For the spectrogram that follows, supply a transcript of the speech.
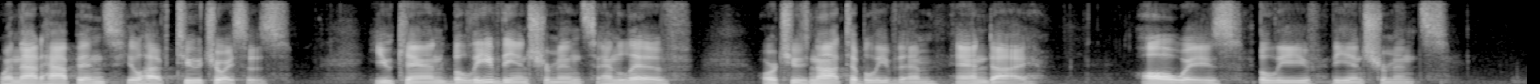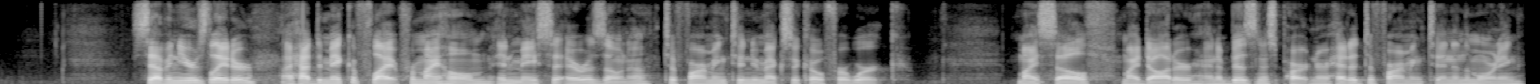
When that happens, you'll have two choices. You can believe the instruments and live, or choose not to believe them and die. Always believe the instruments. Seven years later, I had to make a flight from my home in Mesa, Arizona to Farmington, New Mexico for work. Myself, my daughter, and a business partner headed to Farmington in the morning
